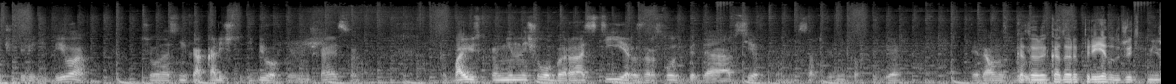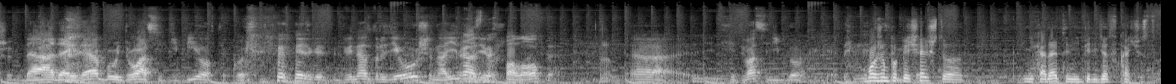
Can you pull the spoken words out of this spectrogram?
4 дебила. Все, у нас никак количество дебилов не уменьшается. Боюсь, как не начало бы расти и разрослось бы до всех там, сотрудников КГ. Когда у нас будет- Которые, которые приедут жить к Мише. Да, да, и да, будет 20 дебилов такой. 12 друзей Оушена, один Разных Оушена. полов. Да. И 20 дебилов КГ. Можем пообещать, что никогда это не перейдет в качество.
